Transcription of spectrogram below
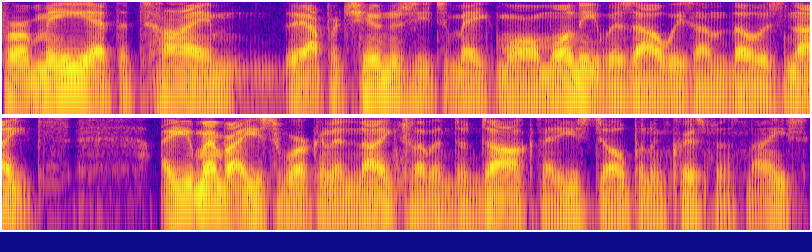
for me at the time, the opportunity to make more money was always on those nights. I remember I used to work in a nightclub in Dundalk that used to open on Christmas night.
